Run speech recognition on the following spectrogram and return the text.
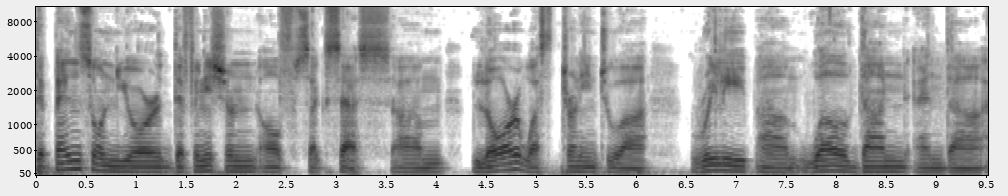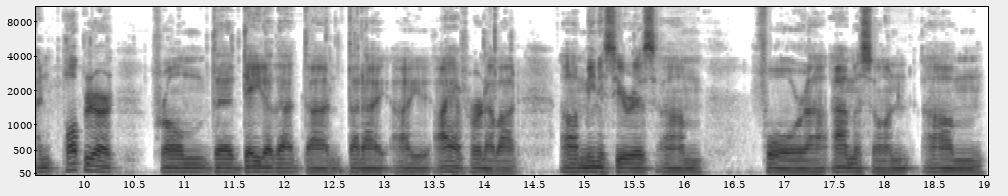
depends on your definition of success. Um, Lore was turned into a really um, well done and uh, and popular from the data that that, that I, I I have heard about uh, miniseries um, for uh, Amazon. Um,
